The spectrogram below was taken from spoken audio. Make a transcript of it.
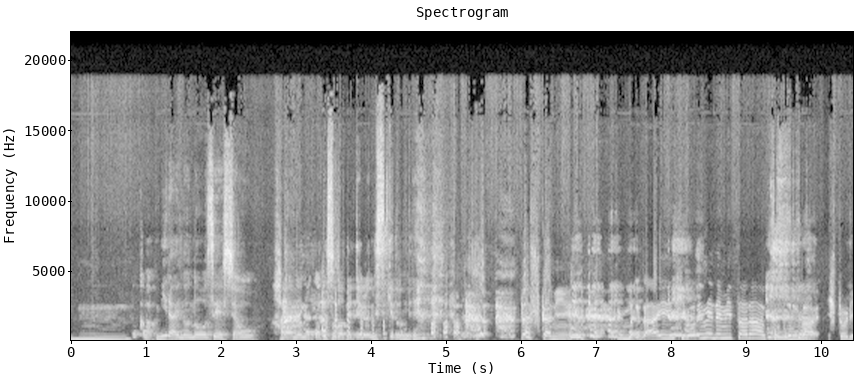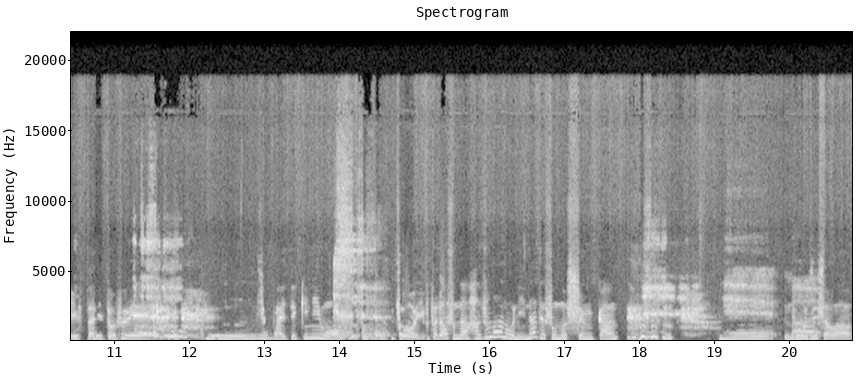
うん、なんか未来の納税者を腹の中で育ててるんですけどね。確かに、長い広い目で見たら、子供が一人、二人と増え、うん。社会的にも、そう、プラスなはずなのになぜその瞬間、ねまあ。事者は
